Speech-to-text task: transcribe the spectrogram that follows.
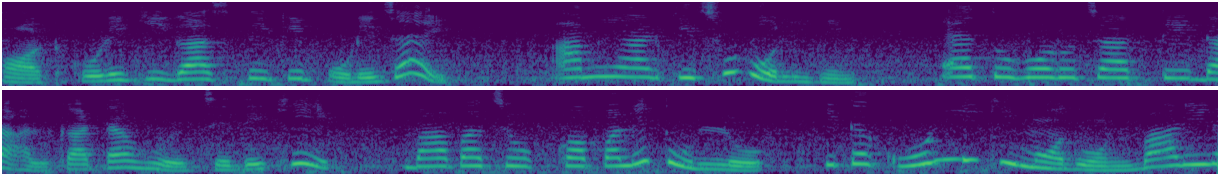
হট করে কি গাছ থেকে পড়ে যাই আমি আর কিছু বলিনি। এত বড় চারটে ডাল কাটা হয়েছে দেখে বাবা চোখ কপালে তুলল, এটা করলি কি মদন? বাড়ির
